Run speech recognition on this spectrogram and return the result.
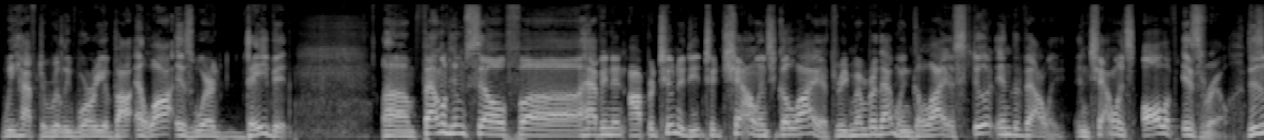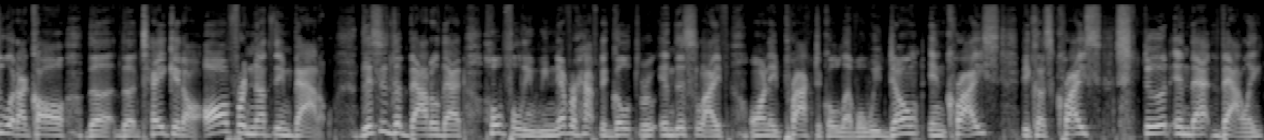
we have to really worry about. Elah is where David um, found himself uh, having an opportunity to challenge Goliath. Remember that when Goliath stood in the valley and challenged all of Israel. This is what I call the the take it all, all for nothing battle. This is the battle that hopefully we never have to go through in this life on a practical level. We don't in Christ because Christ stood in that valley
